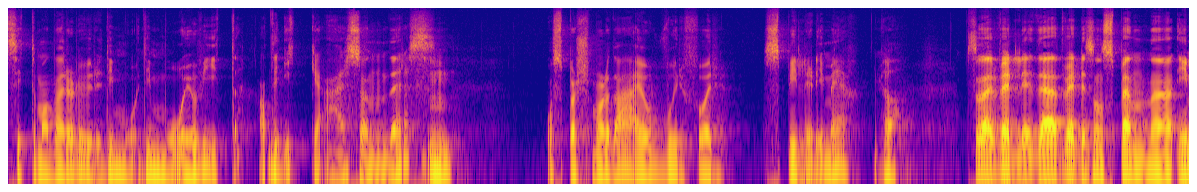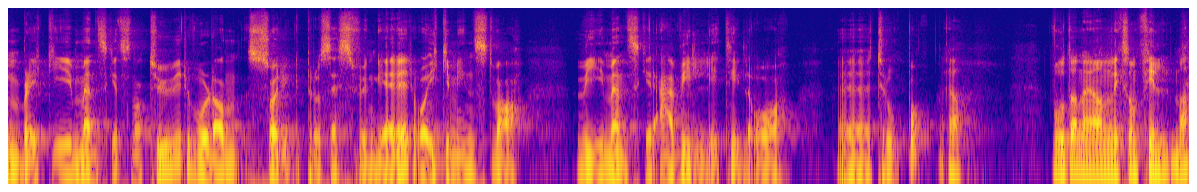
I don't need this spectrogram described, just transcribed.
sitter man der og lurer. De må, de må jo vite at det ikke er sønnen deres. Mm. Og spørsmålet da er jo hvorfor spiller de med? Ja. Så det er, veldig, det er et veldig sånn spennende innblikk i menneskets natur, hvordan sorgprosess fungerer, og ikke minst hva vi mennesker er villige til å eh, tro på. ja. Hvordan er han liksom filma?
